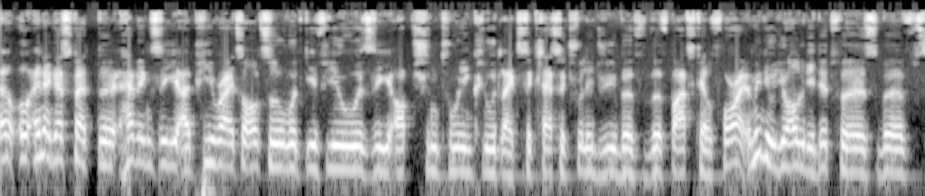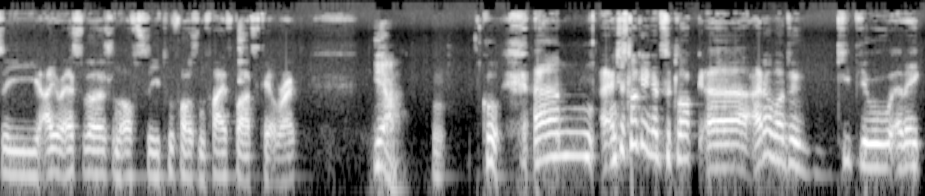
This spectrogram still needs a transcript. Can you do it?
Oh, oh, and I guess that uh, having the IP rights also would give you the option to include like the classic trilogy with, with Bard's Tale 4. I mean, you, you already did this with the iOS version of the 2005 Bard's Tale, right? Yeah. Hmm. Cool. Um, and just looking at the clock, uh, I don't want to keep you awake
